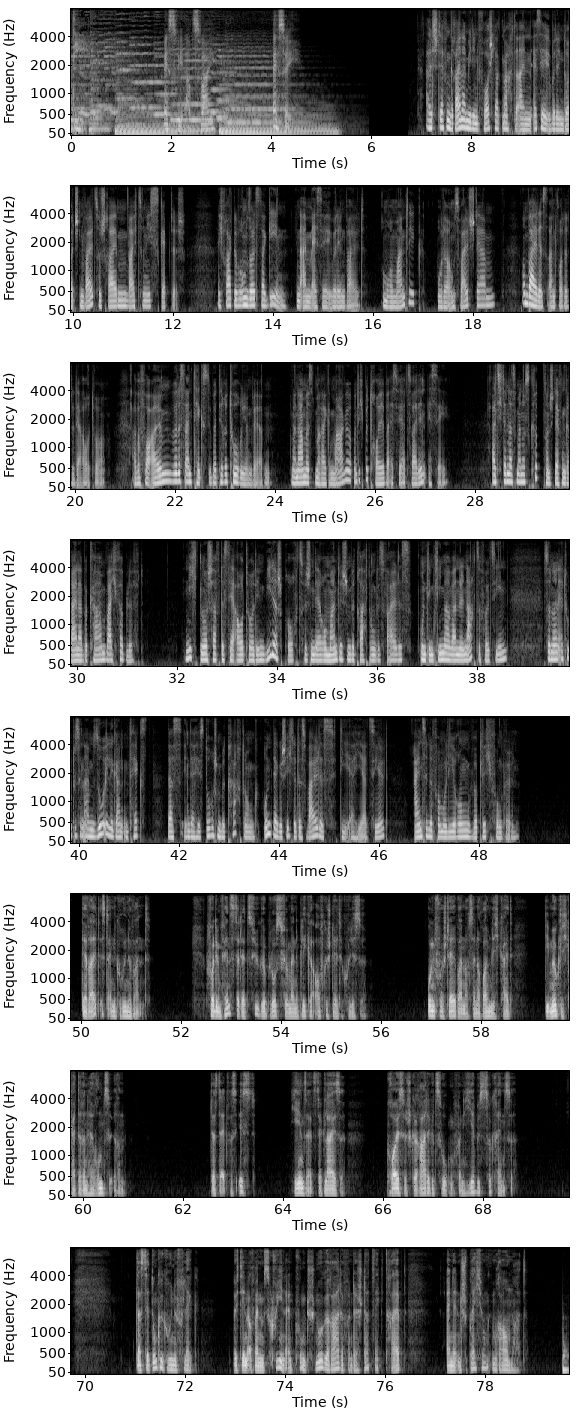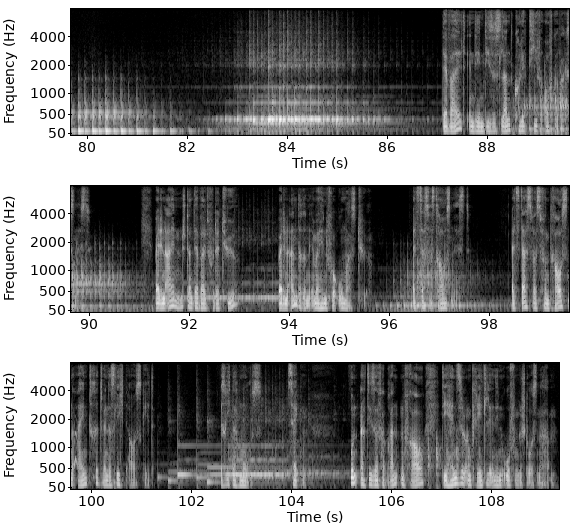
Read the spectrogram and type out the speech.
ARD. SWR 2 Essay. Als Steffen Greiner mir den Vorschlag machte, einen Essay über den deutschen Wald zu schreiben, war ich zunächst skeptisch. Ich fragte, worum soll es da gehen in einem Essay über den Wald? Um Romantik oder ums Waldsterben? Um beides, antwortete der Autor. Aber vor allem würde es ein Text über Territorien werden. Mein Name ist Mareike Mage und ich betreue bei SWR 2 den Essay. Als ich dann das Manuskript von Steffen Greiner bekam, war ich verblüfft. Nicht nur schafft es der Autor, den Widerspruch zwischen der romantischen Betrachtung des Waldes und dem Klimawandel nachzuvollziehen, sondern er tut es in einem so eleganten Text, dass in der historischen Betrachtung und der Geschichte des Waldes, die er hier erzählt, einzelne Formulierungen wirklich funkeln. Der Wald ist eine grüne Wand. Vor dem Fenster der Züge bloß für meine Blicke aufgestellte Kulisse. Unvorstellbar noch seine Räumlichkeit, die Möglichkeit darin herumzuirren. Dass da etwas ist, jenseits der Gleise, preußisch gerade gezogen von hier bis zur Grenze. Dass der dunkelgrüne Fleck, durch den auf meinem Screen ein Punkt schnurgerade von der Stadt wegtreibt, eine Entsprechung im Raum hat. Der Wald, in dem dieses Land kollektiv aufgewachsen ist. Bei den einen stand der Wald vor der Tür, bei den anderen immerhin vor Omas Tür. Als das, was draußen ist. Als das, was von draußen eintritt, wenn das Licht ausgeht. Es riecht nach Moos, Zecken und nach dieser verbrannten Frau, die Hänsel und Gretel in den Ofen gestoßen haben.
